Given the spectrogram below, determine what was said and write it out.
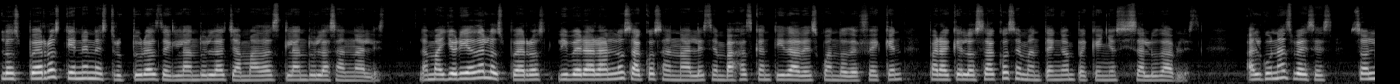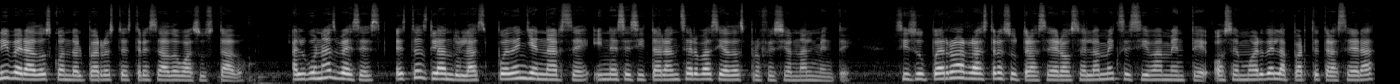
Los perros tienen estructuras de glándulas llamadas glándulas anales. La mayoría de los perros liberarán los sacos anales en bajas cantidades cuando defequen para que los sacos se mantengan pequeños y saludables. Algunas veces son liberados cuando el perro está estresado o asustado. Algunas veces estas glándulas pueden llenarse y necesitarán ser vaciadas profesionalmente. Si su perro arrastra su trasero, se lame excesivamente o se muerde la parte trasera,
